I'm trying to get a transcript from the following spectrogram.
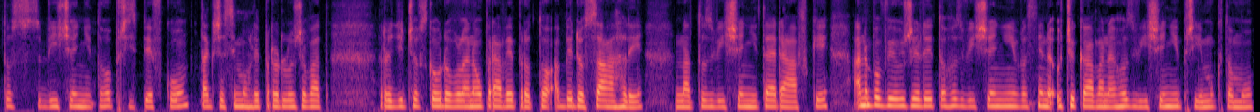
to zvýšení toho příspěvku, takže si mohli prodlužovat rodičovskou dovolenou právě proto, aby dosáhli na to zvýšení té dávky, anebo využili toho zvýšení, vlastně neočekávaného zvýšení příjmu k tomu,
